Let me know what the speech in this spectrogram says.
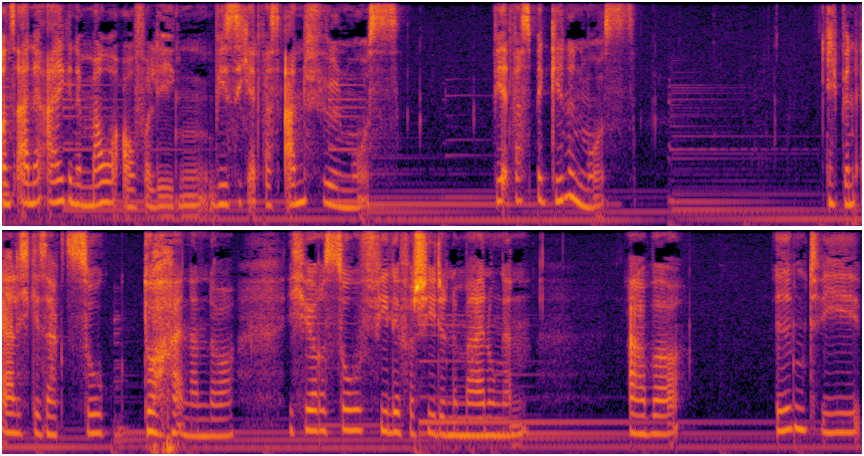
uns eine eigene Mauer auferlegen, wie sich etwas anfühlen muss, wie etwas beginnen muss. Ich bin ehrlich gesagt so durcheinander. Ich höre so viele verschiedene Meinungen, aber irgendwie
